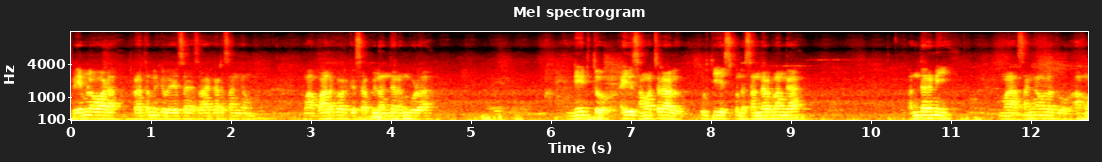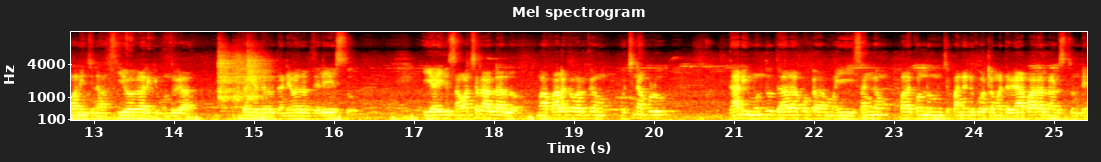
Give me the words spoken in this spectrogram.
వేములవాడ ప్రాథమిక వ్యవసాయ సహకార సంఘం మా పాలకవర్గ సభ్యులందరం కూడా నేటితో ఐదు సంవత్సరాలు పూర్తి చేసుకున్న సందర్భంగా అందరినీ మా సంఘములకు ఆహ్వానించిన సిఓ గారికి ముందుగా కృతజ్ఞతలు ధన్యవాదాలు తెలియజేస్తూ ఈ ఐదు సంవత్సరాలలో మా పాలకవర్గం వచ్చినప్పుడు దానికి ముందు దాదాపు ఒక ఈ సంఘం పదకొండు నుంచి పన్నెండు కోట్ల మధ్య వ్యాపారాలు నడుస్తుండే.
